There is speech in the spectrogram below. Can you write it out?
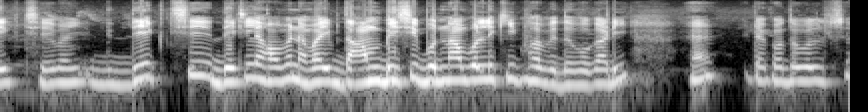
দেখছে। ভাই, দেখছে, দেখলে হবে না। ভাই, দাম বেশি না বললে কীভাবে দেবো গাড়ি? হ্যাঁ? এটা কত বলছে?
